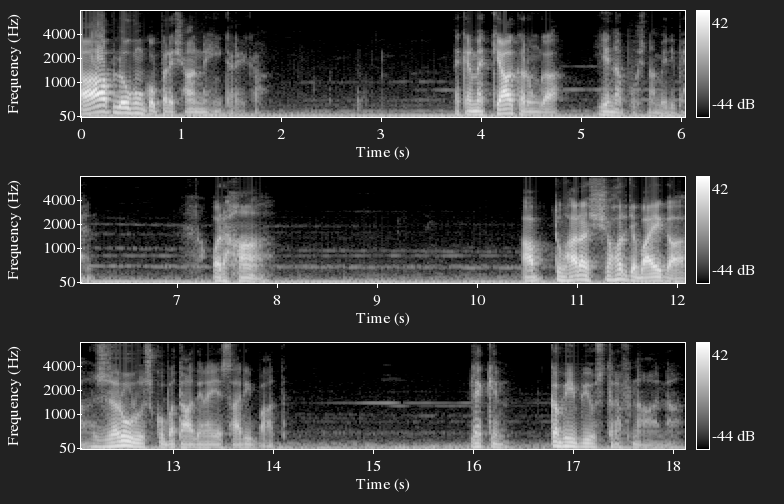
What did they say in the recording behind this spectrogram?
आप लोगों को परेशान नहीं करेगा। लेकिन मैं क्या करूँगा, ये ना पूछना मेरी बहन। और हाँ आप तुम्हारा शोहर जब आएगा, ज़रूर उसको बता देना ये सारी बात। लेकिन कभी भी उस तरफ़ ना आना।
